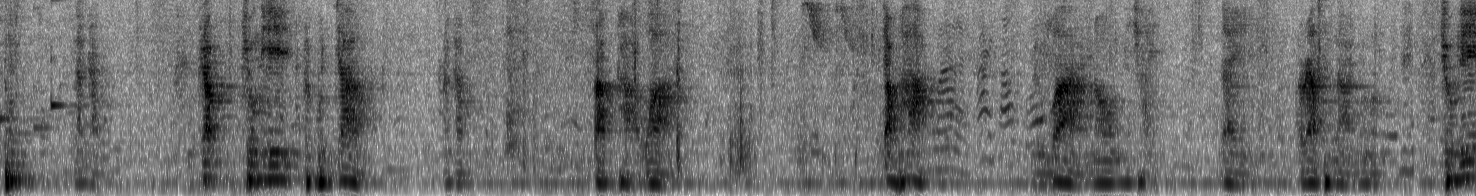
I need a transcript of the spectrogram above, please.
พุทธนะครับ ครับช่วงนี้พระคุณเจ้านะครับทราบข่าวว่า เจ้าภาพหรือว่าน้องวิชัยได้รัตนานวลช่วงนี้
